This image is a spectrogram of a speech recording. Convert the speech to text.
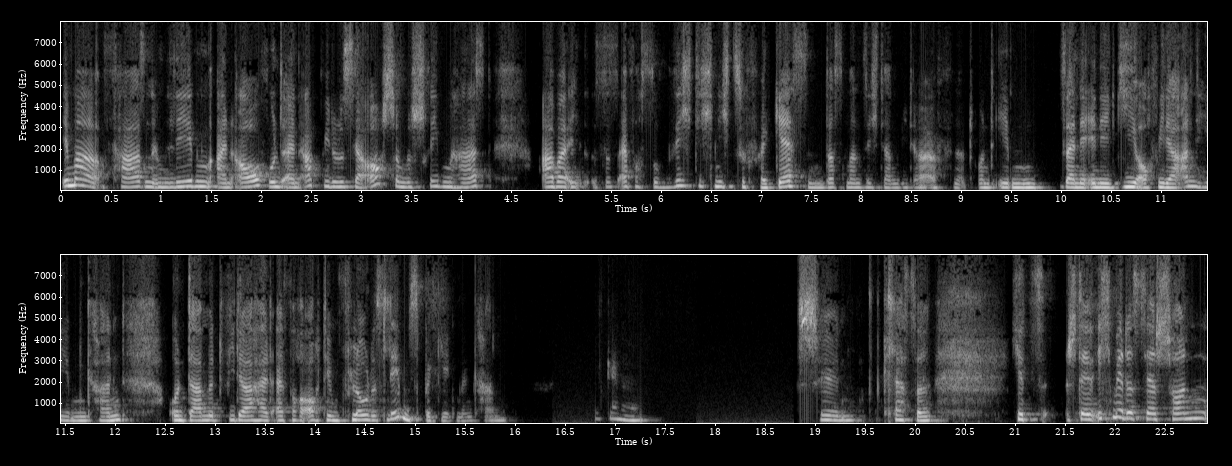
immer Phasen im Leben, ein Auf und ein Ab, wie du das ja auch schon beschrieben hast. Aber es ist einfach so wichtig, nicht zu vergessen, dass man sich dann wieder öffnet und eben seine Energie auch wieder anheben kann und damit wieder halt einfach auch dem Flow des Lebens begegnen kann. Genau. Schön, klasse. Jetzt stelle ich mir das ja schon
